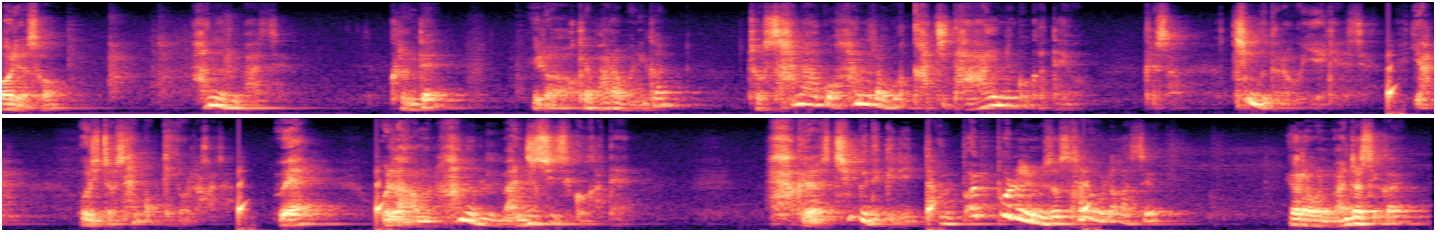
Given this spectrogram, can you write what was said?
어려서 하늘을 봤어요. 그런데 이렇게 바라보니까 저 산하고 하늘하고 같이 다 있는 것 같아요. 그래서 친구들하고 얘기했어요. 야, 우리 저 산 꼭대기 올라가자. 왜? 올라가면 하늘을 만질 수 있을 것 같아. 아, 그래서 친구들끼리 땀을 뻘뻘 흘리면서 산에 올라갔어요. 여러분 만졌을까요?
